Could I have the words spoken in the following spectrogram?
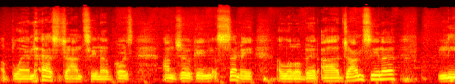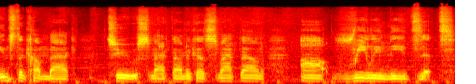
of bland ass John Cena. Of course, I'm joking semi a little bit. Uh, John Cena needs to come back to SmackDown because SmackDown uh, really needs it.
